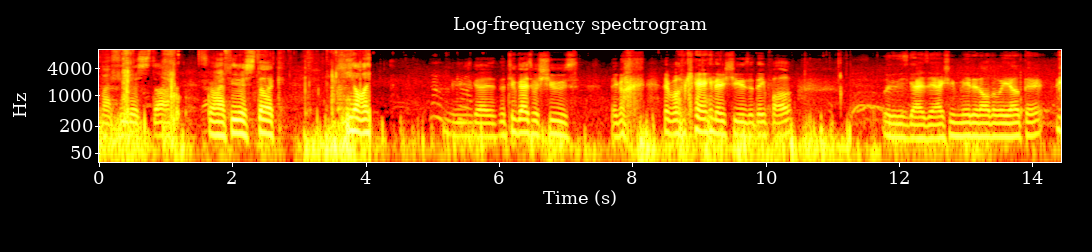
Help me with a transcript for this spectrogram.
My feet are stuck. Bro, my feet are stuck. These guys, the two guys with shoes. They go, they're both carrying their shoes that they fall. Look at these guys, they actually made it all the way out there.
